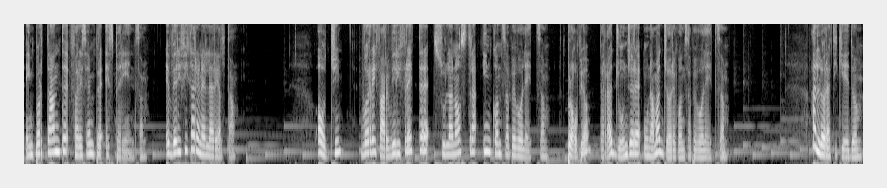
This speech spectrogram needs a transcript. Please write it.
è importante fare sempre esperienza e verificare nella realtà. Oggi vorrei farvi riflettere sulla nostra inconsapevolezza, proprio per raggiungere una maggiore consapevolezza. Allora ti chiedo,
